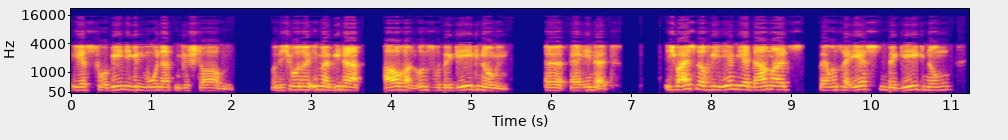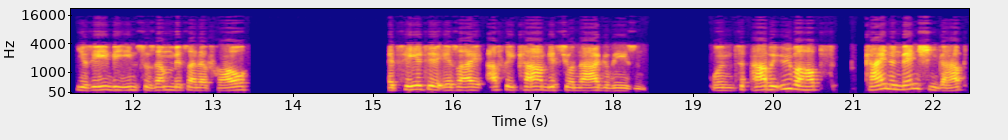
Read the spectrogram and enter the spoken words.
Er ist vor wenigen Monaten gestorben. Und ich wurde immer wieder auch an unsere Begegnungen äh, erinnert. Ich weiß noch, wie er mir damals bei unserer ersten Begegnung, hier sehen wir ihn zusammen mit seiner Frau, erzählte, er sei Afrika-Missionar gewesen und habe überhaupt keinen Menschen gehabt,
